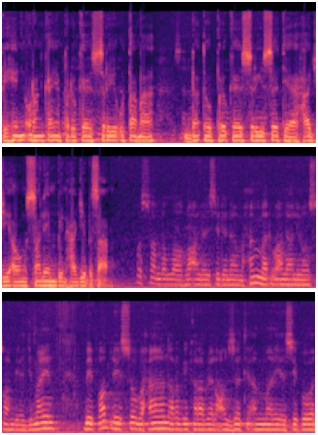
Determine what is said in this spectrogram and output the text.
Pihin Orang Kaya Peruka Seri Utama Dato' Peruka Seri Setia Haji Awang Salim bin Haji Besar. وصلى الله على سيدنا محمد وعلى اله وصحبه اجمعين بفضل سبحان ربك رب العزه عما يصفون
